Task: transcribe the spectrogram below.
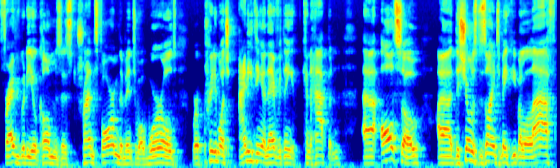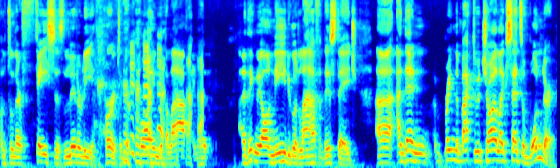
for everybody who comes, is to transform them into a world where pretty much anything and everything can happen. Uh, also, uh, the show is designed to make people laugh until their faces literally hurt and they're crying with the laughing. I think we all need a good laugh at this stage. Uh, and then bring them back to a childlike sense of wonder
